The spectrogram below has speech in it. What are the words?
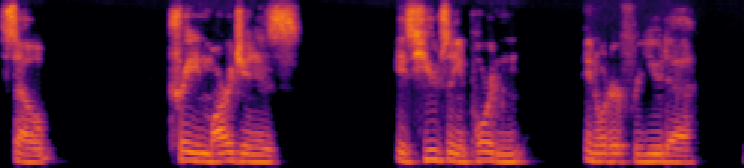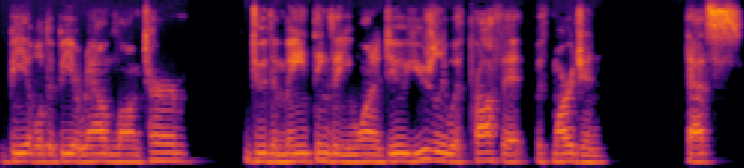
So creating margin is is hugely important in order for you to be able to be around long term, do the main things that you want to do, usually with profit, with margin. That's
